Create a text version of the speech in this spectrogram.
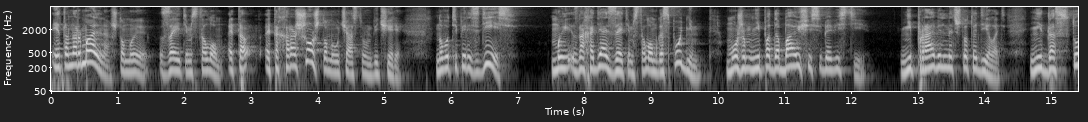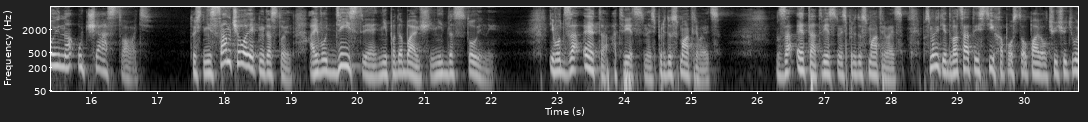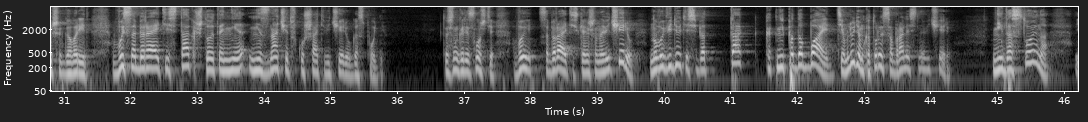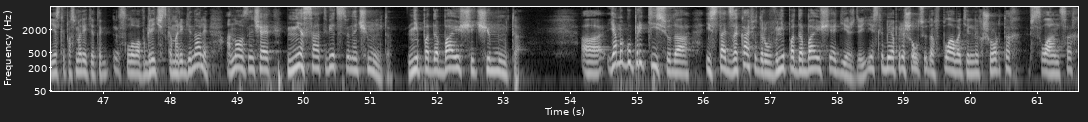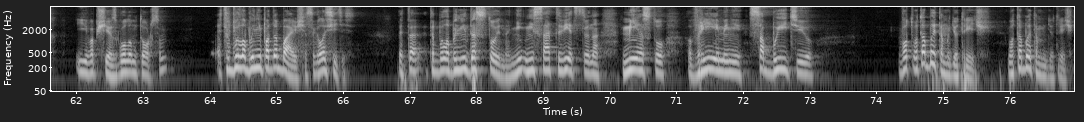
это нормально, что мы за этим столом. Это, это хорошо, что мы участвуем в вечере. Но вот теперь здесь мы, находясь за этим столом Господним, можем неподобающе себя вести – неправильно что-то делать, недостойно участвовать. То есть не сам человек недостоин, а его действия неподобающие, недостойные. И вот за это ответственность предусматривается. За это ответственность предусматривается. Посмотрите, 20 стих апостол Павел чуть-чуть выше говорит, «Вы собираетесь так, что это не, не значит вкушать вечерю Господню». То есть он говорит, слушайте, вы собираетесь, конечно, на вечерю, но вы ведете себя так, как не подобает тем людям, которые собрались на вечерю. Недостойно, если посмотреть это слово в греческом оригинале, оно означает несоответственно чему-то, неподобающе чему-то. А, я могу прийти сюда и стать за кафедру в неподобающей одежде. Если бы я пришел сюда в плавательных шортах, в сланцах и вообще с голым торсом, это было бы неподобающе, согласитесь. Это, это было бы недостойно, не, не соответственно месту, времени, событию. Вот, вот об этом идет речь. Вот об этом идет речь.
